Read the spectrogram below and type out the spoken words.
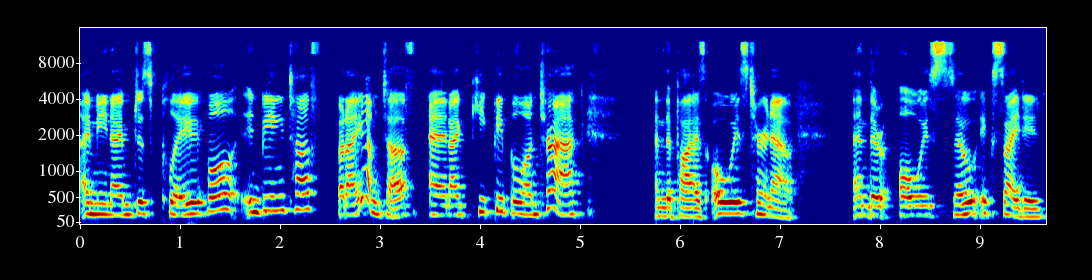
I mean, I'm just playful in being tough, but I am tough and I keep people on track and the pies always turn out. And they're always so excited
